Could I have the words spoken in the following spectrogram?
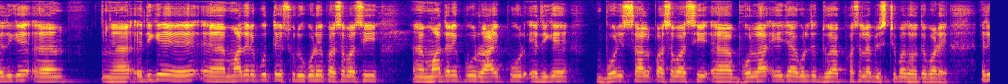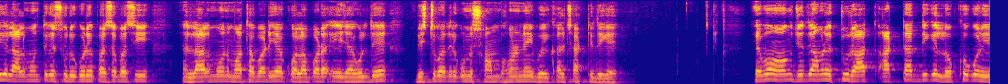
এদিকে এদিকে মাদারীপুর থেকে শুরু করে পাশাপাশি মাদারীপুর, রায়পুর, এদিকে বরিশাল, পাশাপাশি ভোলা, এই জায়গাগুলিতে দু এক ফসলা বৃষ্টিপাত হতে পারে। এদিকে লালমোহন থেকে শুরু করে পাশাপাশি লালমোহন, মাথাবাড়িয়া, কলাপাড়া এই জায়গাগুলিতে বৃষ্টিপাতের কোনো সম্ভাবনা নেই বৈকাল চারটির দিকে। এবং যদি আমরা একটু রাত আটটার দিকে লক্ষ্য করি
